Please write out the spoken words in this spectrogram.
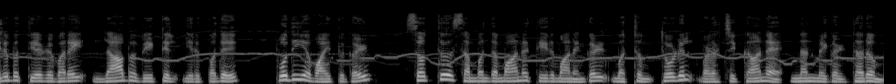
27 வரை லாப வீட்டில் இருப்பது புதிய வாய்ப்புகள் சொத்து சம்பந்தமான தீர்மானங்கள் மற்றும் தொழில் வளர்ச்சிக்கான நன்மைகள் தரும்.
